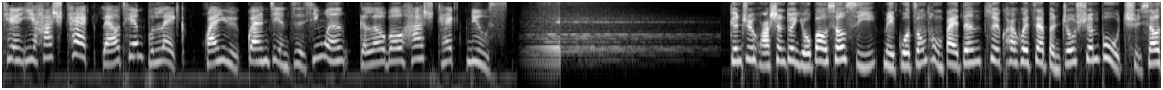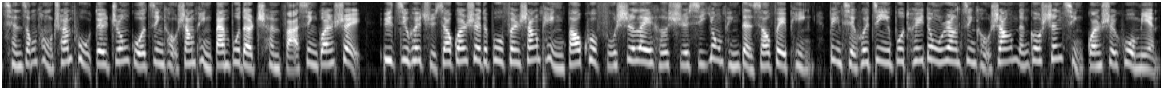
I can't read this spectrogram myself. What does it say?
天一 hashtag 聊天不累，寰宇关键字新闻 global hashtag news。根据华盛顿邮报消息，美国总统拜登最快会在本周宣布取消前总统川普对中国进口商品颁布的惩罚性关税。预计会取消关税的部分商品包括服饰类和学习用品等消费品，并且会进一步推动让进口商能够申请关税豁免。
